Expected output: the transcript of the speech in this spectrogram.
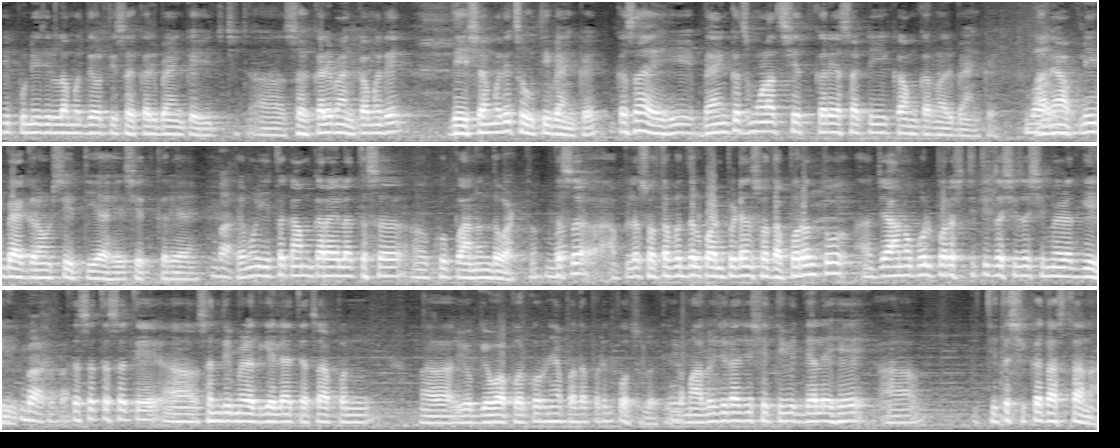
ही पुणे जिल्हा मध्यवर्ती सहकारी बँक आहे. ही सहकारी बँकामध्ये देशामध्ये चौथी बँक आहे. कसं आहे ही बँकच मुळात शेतकऱ्यासाठी काम करणारी बँक आहे. आणि आपली बॅकग्राऊंड शेती आहे शेतकरी आहे. त्यामुळे इथं काम करायला तसं खूप आनंद वाटतो. तसं आपल्या स्वतःबद्दल कॉन्फिडन्स होता परंतु अं, जे अनुकूल परिस्थिती जशी जशी मिळत गेली तसं तसं ते संधी मिळत गेल्या त्याचा आपण योग्य वापर करून ह्या पदापर्यंत पोहोचलो ते. मालोजीराजे शेती विद्यालय हे तिथं शिकत असताना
